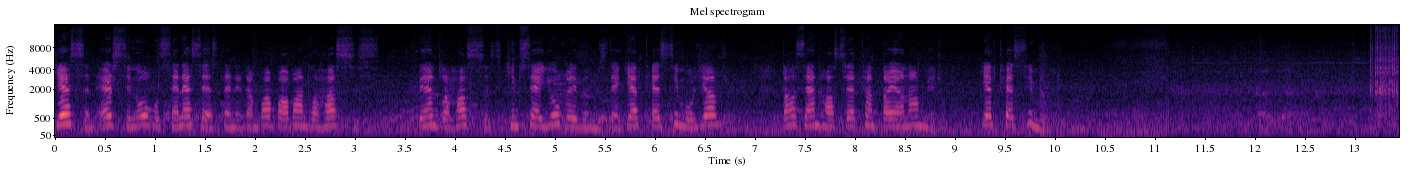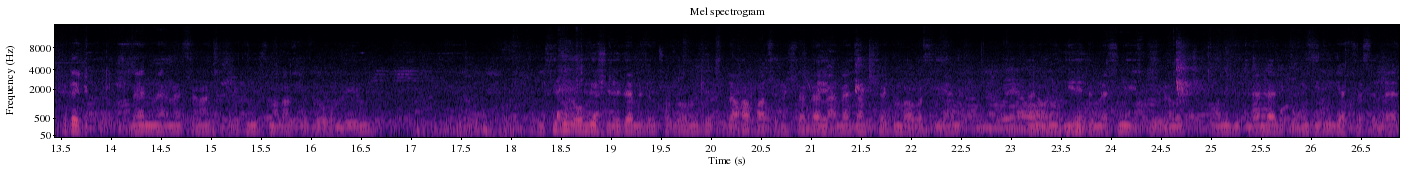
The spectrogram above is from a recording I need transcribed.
Gelsin Ersin oğul sana seslenirim. Baba baban rahatsız. Ben rahatsız. Kimse yok evimizde. Gel teslim ol yavrum. Daha sen hasretten dayanamıyorum. Gel teslim ol. Bir de ben Mehmet Sanat Çiçek'in Malazgirt doğumluyum. 2015 yılında bizim çocuğumuzu daha kaçırmışlar. Ben Mehmetcan Çiçek'in babasıyım. Ben onun geri dönmesini istiyorum. Onu getirenler onu geri getirsinler.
